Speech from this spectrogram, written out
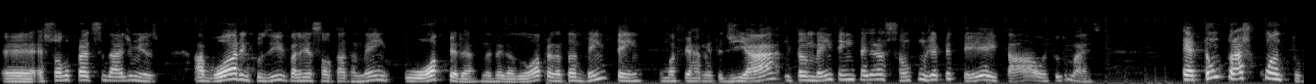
é, é só por praticidade mesmo. Agora, inclusive, vale ressaltar também, o Opera, navegador Opera, também tem uma ferramenta de IA e também tem integração com GPT e tal e tudo mais é tão prático quanto,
